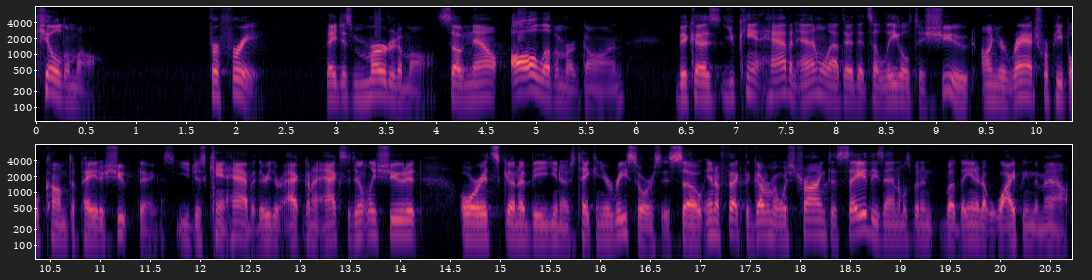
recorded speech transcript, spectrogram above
killed them all for free. They just murdered them all. So now all of them are gone because you can't have an animal out there that's illegal to shoot on your ranch where people come to pay to shoot things. You just can't have it. They're either going to accidentally shoot it or it's going to be, you know, taking your resources. So in effect, the government was trying to save these animals, but in, but they ended up wiping them out.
